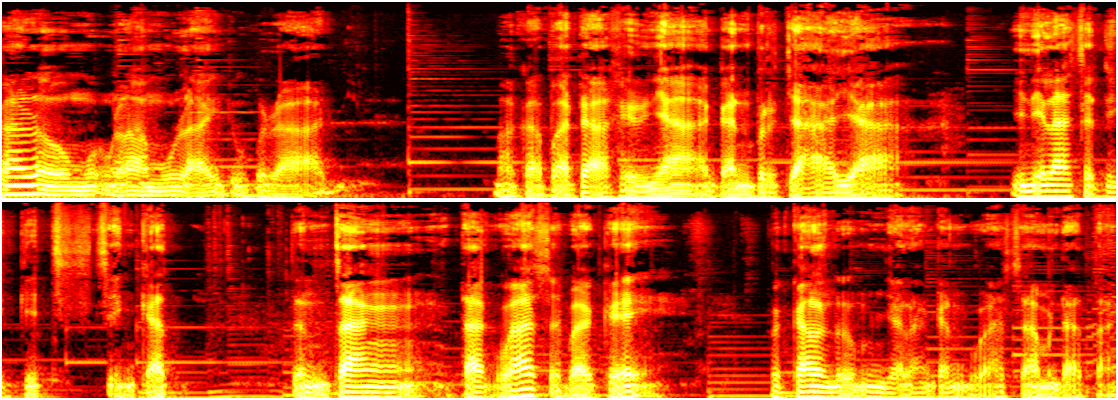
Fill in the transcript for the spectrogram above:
kalau mula-mula itu berat maka pada akhirnya akan bercahaya. Inilah sedikit singkat tentang takwa sebagai bekal untuk menjalankan puasa mendatang.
